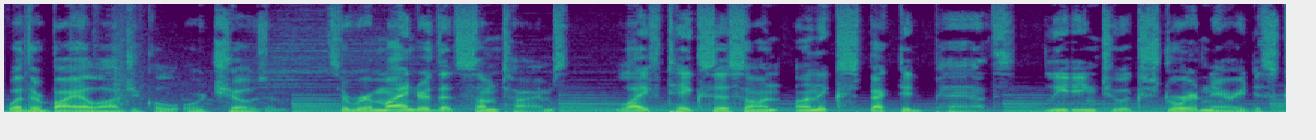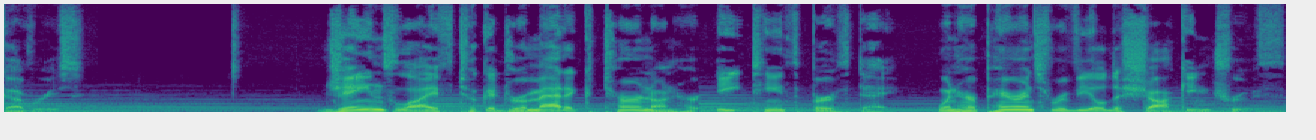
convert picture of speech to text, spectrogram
whether biological or chosen. It's a reminder that sometimes life takes us on unexpected paths, leading to extraordinary discoveries. Jane's life took a dramatic turn on her 18th birthday when her parents revealed a shocking truth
